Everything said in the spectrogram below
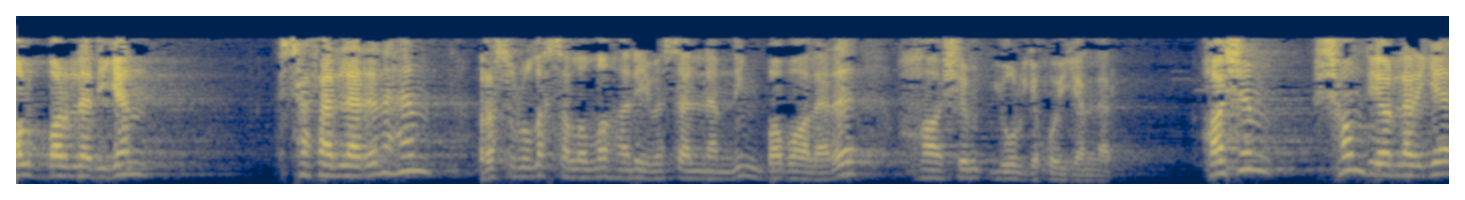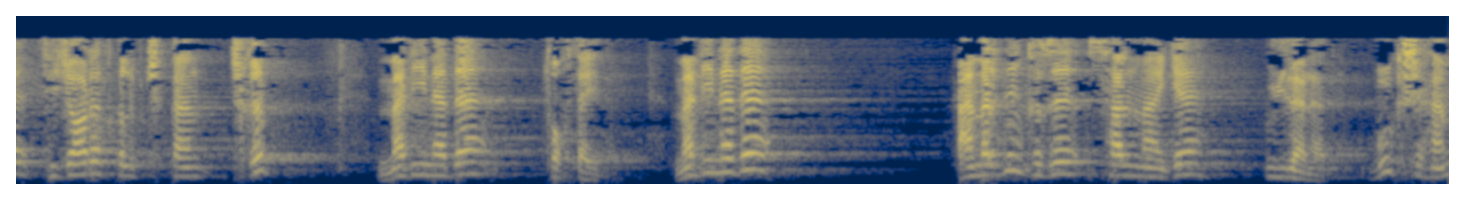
olib boriladigan safarlarini ham rasululloh sollallohu alayhi vasallamning bobolari hoshim yo'lga qo'yganlar. Hoshim shom diyorlariga tijorat qilib chiqqan chiqib madinada to'xtaydi. Madinada amirning qizi salmaga uylanadi. Bu kishi ham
